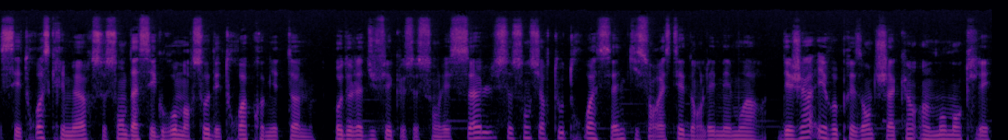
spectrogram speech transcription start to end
ces trois screamers, ce sont d'assez gros morceaux des trois premiers tomes. Au-delà du fait que ce sont les seuls, ce sont surtout trois scènes qui sont restées dans les mémoires. Déjà, ils représentent chacun un moment clé.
